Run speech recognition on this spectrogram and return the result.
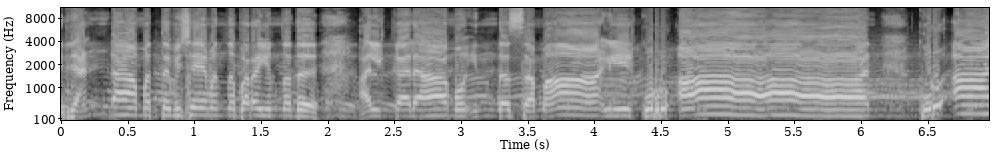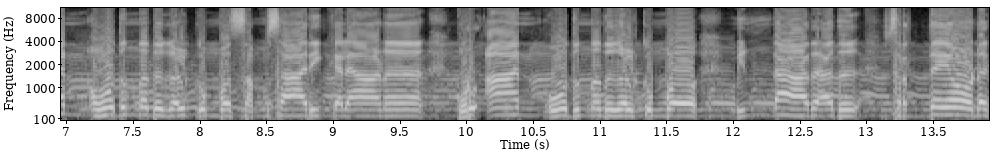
രണ്ടാമത്തെ വിഷയം എന്ന് പറയുന്നത് അൽ കലാമു ഇന്ദ സമാഇൽ ഖുർആൻ. ഖുർആൻ ഓതുന്നത് കേൾക്കുമ്പോൾ സംസാരിക്കലാണ്. ഖുർആൻ ഓതുന്നത് കേൾക്കുമ്പോൾ മിണ്ടാതെ അത് ശ്രദ്ധയോടെ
